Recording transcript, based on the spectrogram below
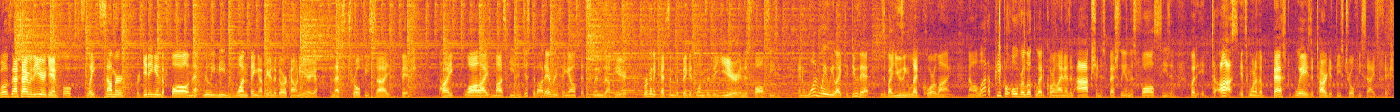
Well, it's that time of the year again, folks. It's late summer, we're getting into fall, and that really means one thing up here in the Door County area, and that's trophy-sized fish. Pike, walleyes, muskies, and just about everything else that swims up here. We're gonna catch some of the biggest ones of the year in this fall season. And one way we like to do that is by using lead core line. Now, a lot of people overlook lead core line as an option, especially in this fall season, but it, to us, it's one of the best ways to target these trophy-sized fish.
